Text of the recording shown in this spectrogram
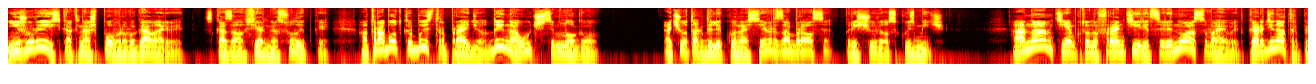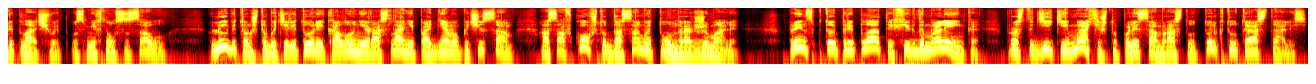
Не журись, как наш повар выговаривает, сказал фермер с улыбкой. Отработка быстро пройдет, да и научишься многому. А чего так далеко на север забрался? Прищурился Кузьмич. А нам, тем, кто на фронтире целину осваивает, координатор приплачивает, усмехнулся Саул. Любит он, чтобы территория колонии росла не по дням и по часам, а совков, чтобы до самой тундры отжимали. В принципе, той приплаты фиг да маленько, просто дикие махи, что по лесам растут, только тут и остались.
